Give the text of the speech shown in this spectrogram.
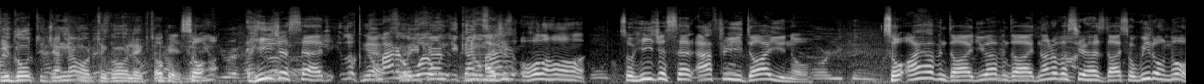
you go to Jannah or to go like. To Okay, so he just said. Look, no Yeah, matter so you what, can't- you can't no I just hold on, hold on. So he just said after you die, you know. So I haven't died. You haven't died. None of us here has died, so we don't know.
